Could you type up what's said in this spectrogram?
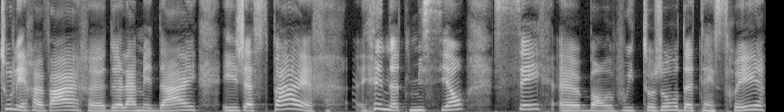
tous les revers euh, de la médaille et j'espère, notre mission, c'est, euh, bon, oui, toujours de t'instruire,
